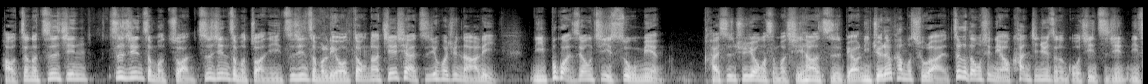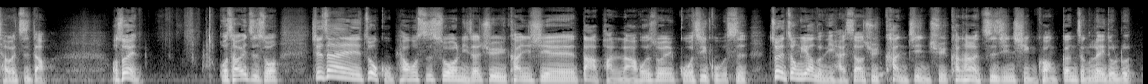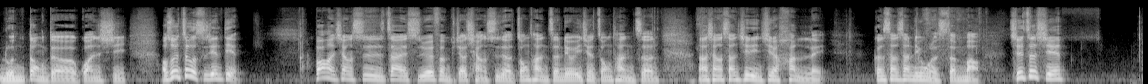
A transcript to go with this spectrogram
好，整个资金。资金怎么转？资金怎么转移？资金怎么流动？那接下来资金会去哪里？你不管是用技术面，还是去用什么其他的指标，你绝对看不出来。这个东西你要看进去整个国际资金，你才会知道。哦，所以我才会一直说。其实，在做股票，或是说你再去看一些大盘啦，或者说国际股市，最重要的你还是要去看进去，看它的资金情况跟整个类的轮轮动的关系哦。所以这个时间点，包含像是在十月份比较强势的中探针六一七的中探针，那像三七零七的汉磊跟三三零五的森茂，其实这些。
